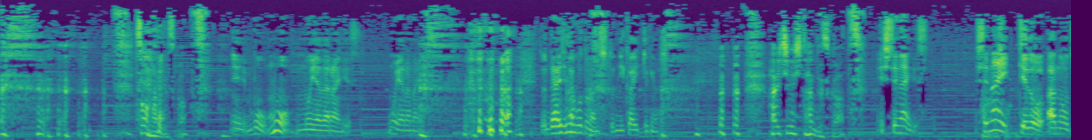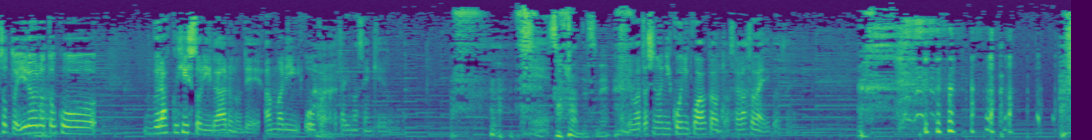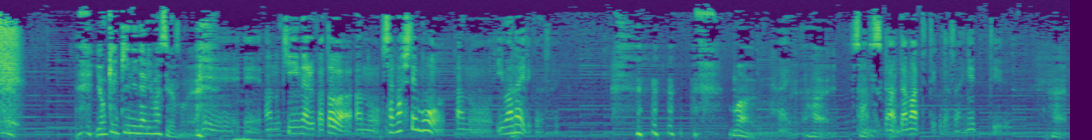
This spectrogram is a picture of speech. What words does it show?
そうなんですか？えーもうもうもうやらないです。もうやらないです 大事なことなんでちょっと2回言っときました 配信したんですか？えしてないです。してないけどあのちょっといろいろとこう、ブラックヒストリーがあるのであんまり多くは語りませんけれども、え そうなんですね。で私のニコニコアカウントは探さないでくださ余計気になりますよ、それ。い、えーえーあの気になる方はあの探してもあの言わないでください、まはい、あ、はい。そうですか。あのだ黙っててくださいねっていうはい。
